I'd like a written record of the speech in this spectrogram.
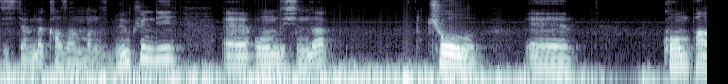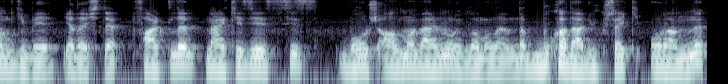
sisteminde kazanmanız mümkün değil. E, onun dışında çoğu e, compound gibi ya da işte farklı merkeziyetsiz borç alma verme uygulamalarında bu kadar yüksek oranlı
